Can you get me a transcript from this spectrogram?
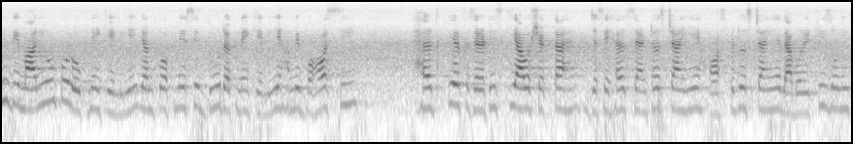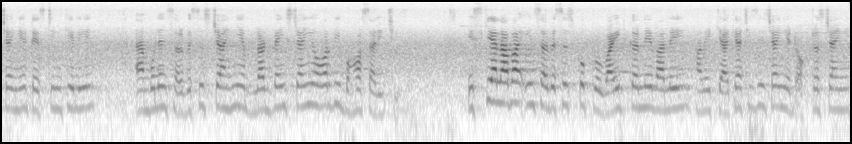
इन बीमारियों को रोकने के लिए या उनको अपने से दूर रखने के लिए हमें बहुत सी हेल्थ केयर फैसिलिटीज़ की आवश्यकता है, जैसे हेल्थ सेंटर्स चाहिए हॉस्पिटल्स चाहिए लेबोरेटरीज़ होनी चाहिए टेस्टिंग के लिए एंबुलेंस सर्विसेज़ चाहिए ब्लड बैंक चाहिए और भी बहुत सारी चीज़ें। इसके अलावा इन सर्विसेज़ को प्रोवाइड करने वाले हमें क्या क्या चीज़ें चाहिए? डॉक्टर्स चाहिए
